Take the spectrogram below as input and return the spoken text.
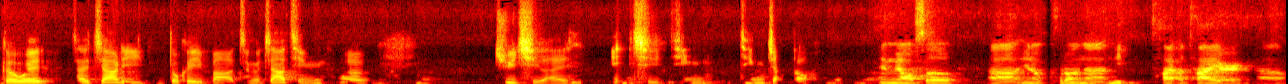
各位在家里都可以把整个家庭呃聚起来，一起听听讲到。And we also, uh, you know, put on a neat ti- attire uh,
